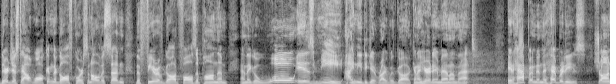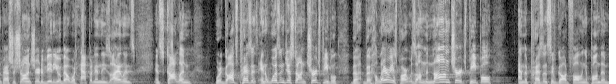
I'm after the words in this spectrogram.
They're just out walking the golf course, and all of a sudden, the fear of God falls upon them, and they go, Woe is me! I need to get right with God. Can I hear an amen on that? It happened in the Hebrides. Sean, Pastor Sean, shared a video about what happened in these islands in Scotland where God's presence, and it wasn't just on church people, the, the hilarious part was on the non church people and the presence of God falling upon them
